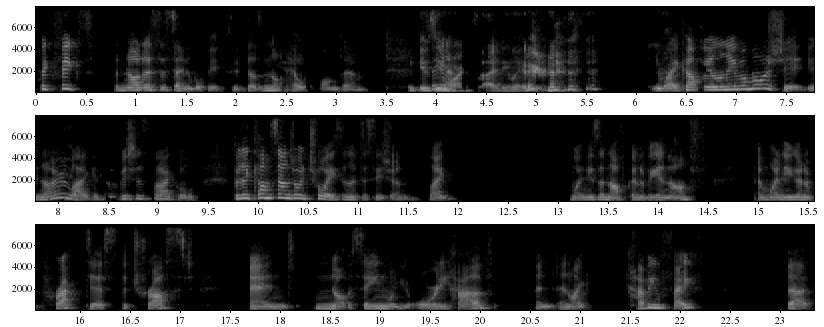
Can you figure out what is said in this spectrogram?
Quick fix, but not a sustainable fix. It does not help long term. It gives so, you yeah. more anxiety later. you wake up feeling even more shit, you know, like it's a vicious cycle. But it comes down to a choice and a decision. Like, when is enough going to be enough? And when are you going to practice the trust and not seeing what you already have and, and like having faith that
